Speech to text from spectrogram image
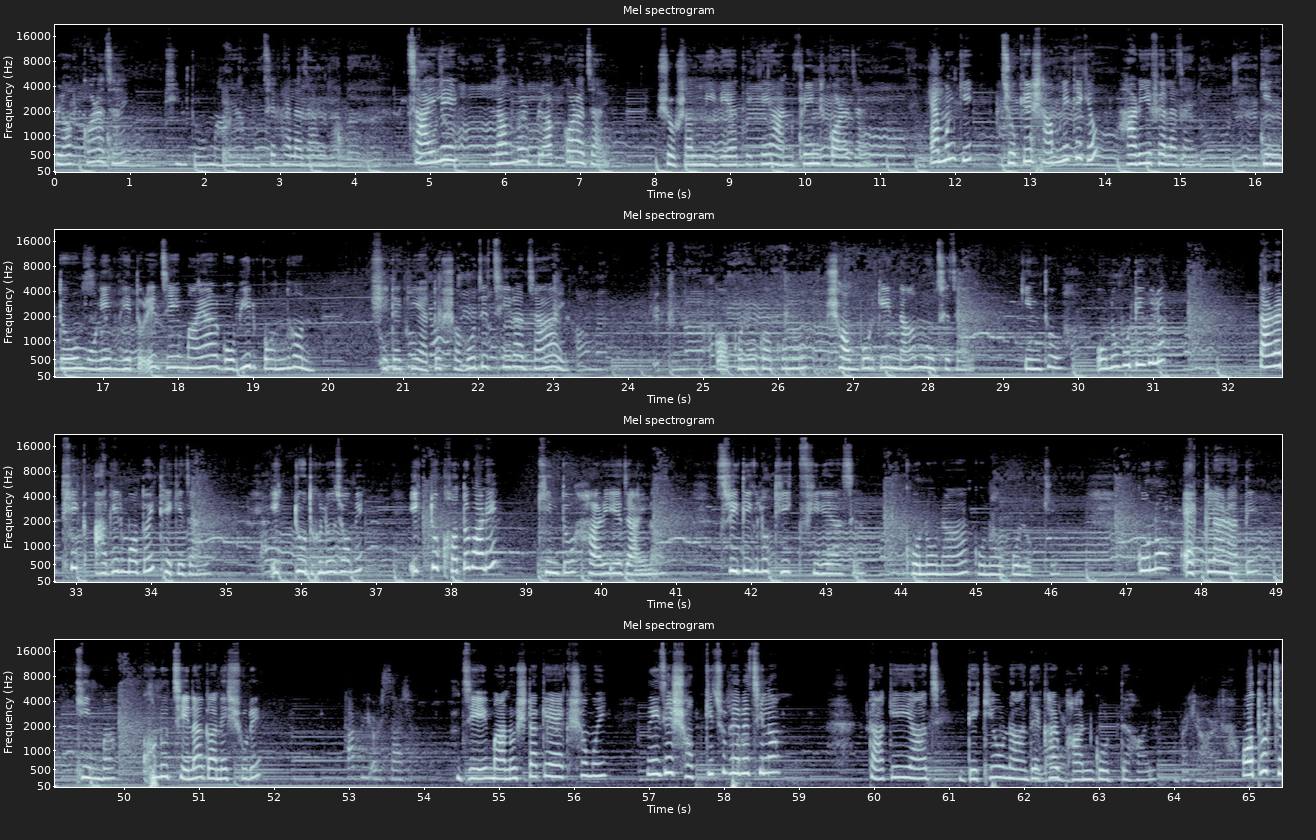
Block করা যায়, কিন্তু মায়া মুছে ফেলা যায় না। চাইলে নাম্বার ব্লক করা যায়, সোশ্যাল মিডিয়া থেকে আনফ্রেন্ড করা যায়, এমনকি চোখের সামনে থেকেও হারিয়ে ফেলা যায়। কিন্তু মনের ভেতরে যে মায়ার গভীর বন্ধন, সেটা কি এত সহজে ছেঁড়া যায়? কখনো কখনো সম্পর্কের নাম মুছে যায়। কিন্তু অনুভূতিগুলো তারা ঠিক আগের মতোই থেকে যায়। একটু ধুলো জমে একটু ক্ষত বাড়ে কিন্তু হারিয়ে যায় না। স্মৃতিগুলো ঠিক ফিরে আসে কোনো না কোনো উপলক্ষে। কোনো একলা রাতে কিংবা কোনো চেনা গানের সুরে? যে মানুষটাকে একসময় নিজের সব কিছু ভেবেছিলাম তাকেই আজ দেখেও না দেখার ভান করতে হয়. অথচ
